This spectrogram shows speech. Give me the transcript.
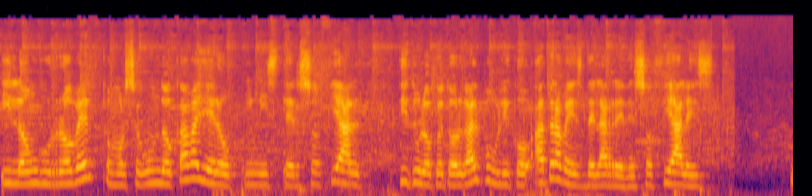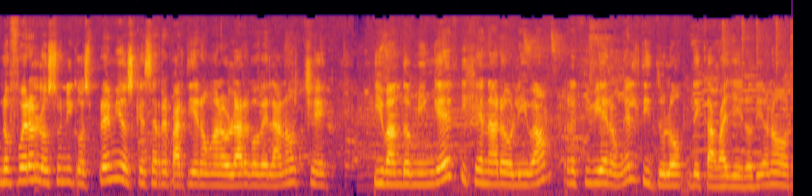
y Longu Robert como segundo caballero y Mister Social, título que otorga al público a través de las redes sociales. No fueron los únicos premios que se repartieron a lo largo de la noche. Iván Domínguez y Genaro Oliva recibieron el título de Caballero de Honor.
